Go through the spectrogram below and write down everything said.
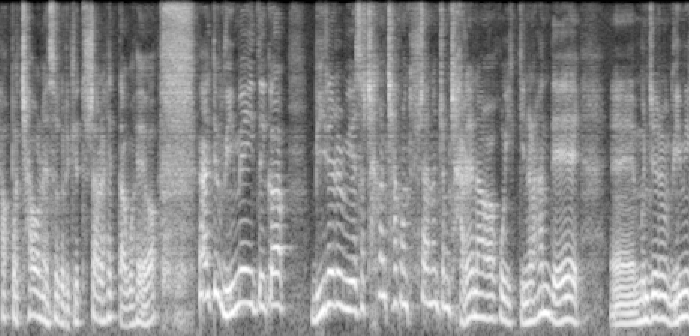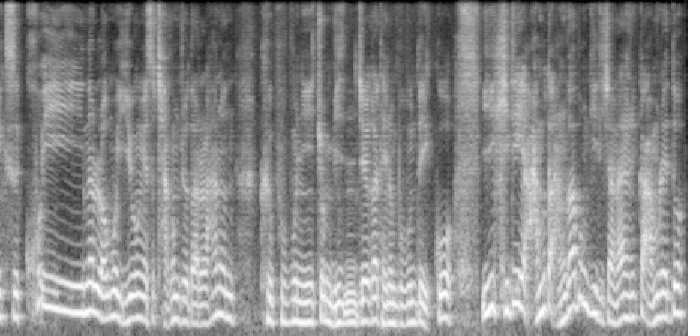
확보 차원에서 그렇게 투자를 했다고 해요. 하여튼 위메이드가 미래를 위해서 차근차근 투자는 좀 잘해 나가고 있기는 한데, 에, 문제는 위믹스 코인을 너무 이용해서 자금 조달을 하는 그 부분이 좀 문제가 되는 부분도 있고 이 길이 아무도 안 가본 길이잖아요. 그러니까 아무래도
